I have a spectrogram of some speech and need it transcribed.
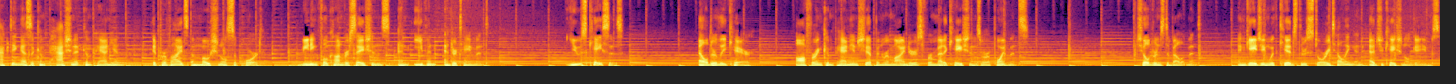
Acting as a compassionate companion, it provides emotional support, meaningful conversations, and even entertainment. Use cases. Elderly care, offering companionship and reminders for medications or appointments children's development, engaging with kids through storytelling and educational games.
